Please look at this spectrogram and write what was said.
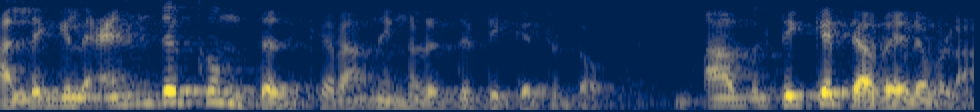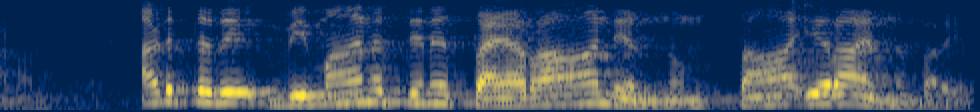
അല്ലെങ്കിൽ എന്തൊക്കും തെതിക്കിറ നിങ്ങളെടുത്ത് ടിക്കറ്റ് ഉണ്ടോ ടിക്കറ്റ് അവൈലബിൾ ആണോ. അടുത്തത് വിമാനത്തിന് തയറാൻ എന്നും തായിറ എന്നും പറയും.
